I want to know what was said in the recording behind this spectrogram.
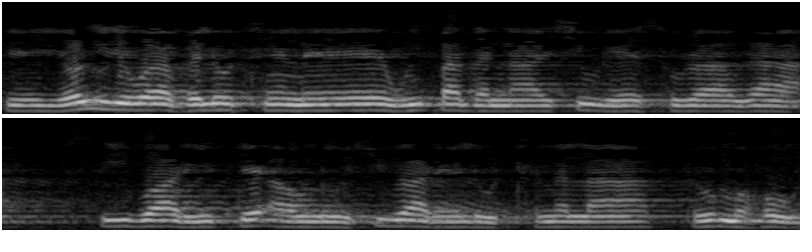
ကဲယောဂီတွေကဘယ်လိုထင်လဲဝိပဿနာရှုရဲဆိုတာကစီးပွားတွေတက်အောင်လို့ရှုရတယ်လို့ထင်မလားသို့မဟုတ်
